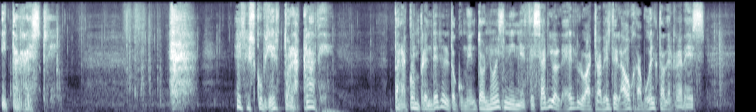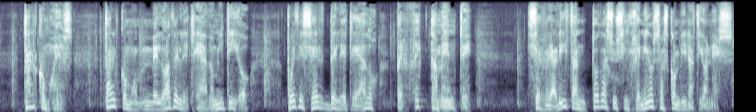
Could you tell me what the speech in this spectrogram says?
y terrestre. He descubierto la clave. Para comprender el documento no es ni necesario leerlo a través de la hoja vuelta del revés. Tal como es, tal como me lo ha deletreado mi tío, puede ser deletreado perfectamente. Se realizan todas sus ingeniosas combinaciones.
